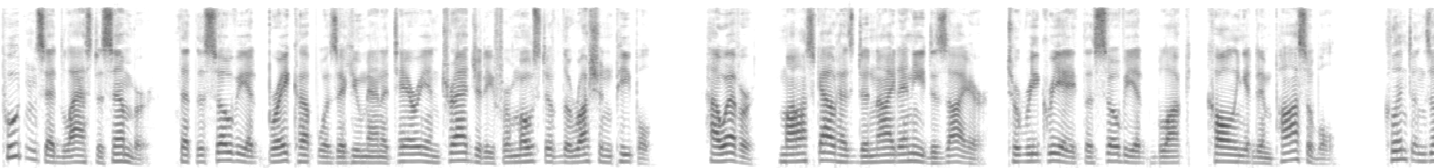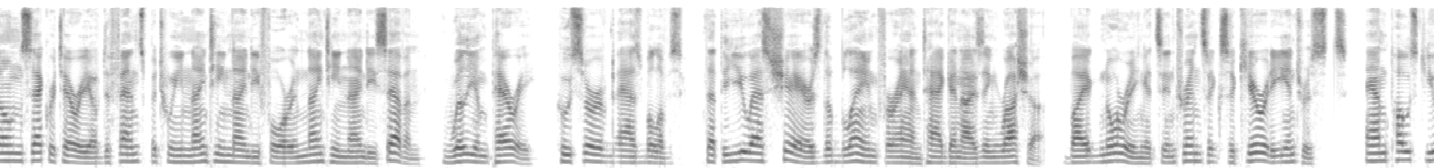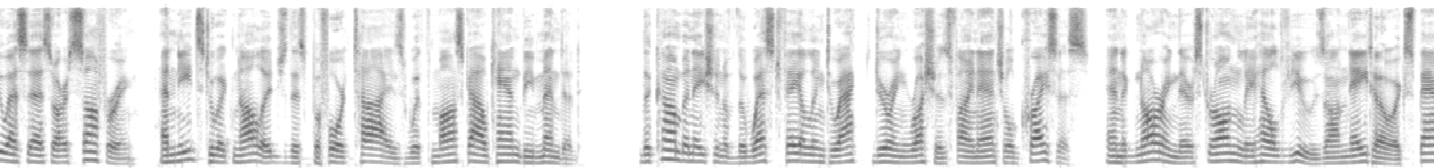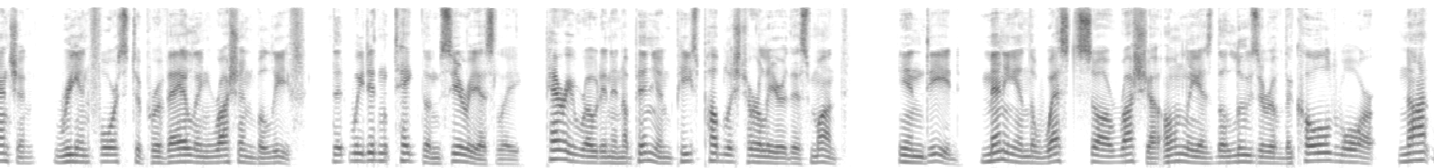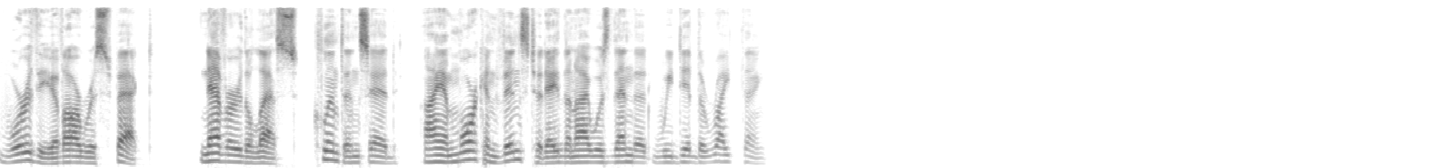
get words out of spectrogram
Putin said last December that the Soviet breakup was a humanitarian tragedy for most of the Russian people. However, Moscow has denied any desire to recreate the Soviet bloc, calling it impossible. Clinton's own Secretary of Defense between 1994 and 1997, William Perry, who served as believes that the US shares the blame for antagonizing Russia by ignoring its intrinsic security interests and post-USSR suffering and needs to acknowledge this before ties with Moscow can be mended. The combination of the West failing to act during Russia's financial crisis and ignoring their strongly held views on NATO expansion reinforced a prevailing Russian belief that we didn't take them seriously, Perry wrote in an opinion piece published earlier this month. Indeed, many in the West saw Russia only as the loser of the Cold War, not worthy of our respect Nevertheless, Clinton said, I am more convinced today than I was then that we did the right thing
